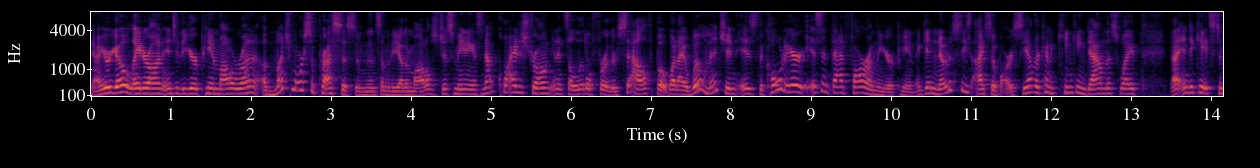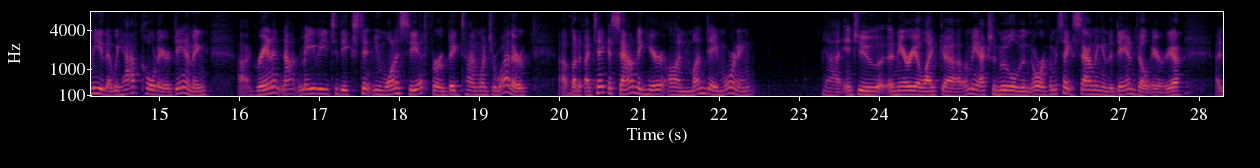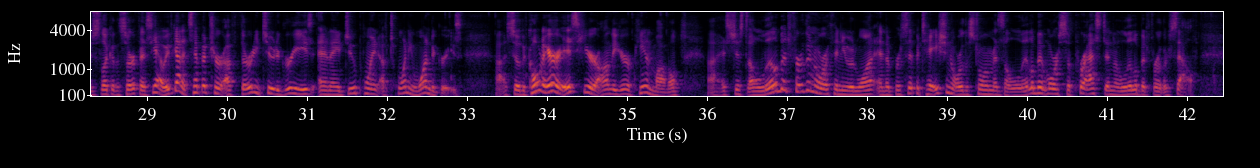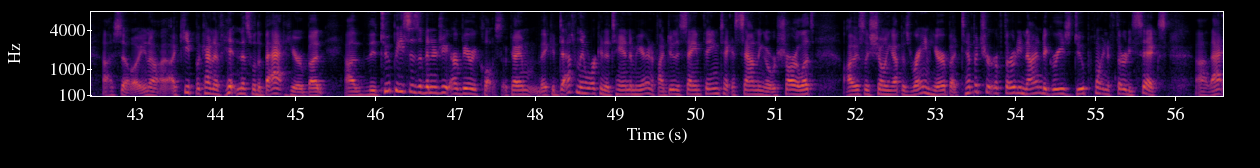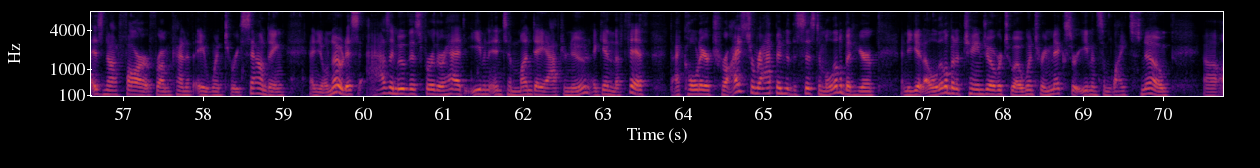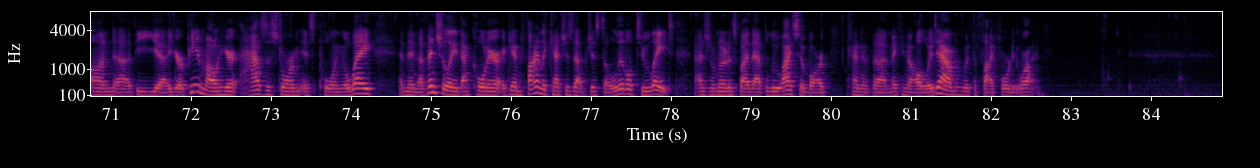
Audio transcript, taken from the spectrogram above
Now here we go, later on into the European model run, a much more suppressed system than some of the other models, just meaning it's not quite as strong and it's a little further south, but what I will mention is the cold air isn't that far on the European. Again, notice these isobars. See how they're kind of kinking down this way? That indicates to me that we have cold air damming. Uh, granted, not maybe to the extent you want to see it for a big time winter weather, uh, but if I take a sounding here on Monday morning, uh, into an area like, uh, let me actually move a little bit north. Let me take a sounding in the Danville area. I just look at the surface. Yeah, we've got a temperature of 32 degrees and a dew point of 21 degrees. Uh, so the cold air is here on the European model. Uh, it's just a little bit further north than you would want, and the precipitation or the storm is a little bit more suppressed and a little bit further south. Uh, so, you know, I keep kind of hitting this with a bat here, but uh, the two pieces of energy are very close, okay? They could definitely work into tandem here, and if I do the same thing, take a sounding over Charlotte, obviously showing up as rain here, but temperature of 39 degrees, dew point of 36, uh, that is not far from kind of a wintry sounding, and you'll notice as I move this further ahead, even into Monday afternoon, again, the 5th, that cold air tries to wrap into the system a little bit here, and you get a little bit of changeover to a wintry mix or even some light snow, uh, on uh, the uh, European model here as the storm is pulling away. And then eventually that cold air again finally catches up just a little too late, as you'll notice by that blue isobar kind of uh, making it all the way down with the 540 line.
